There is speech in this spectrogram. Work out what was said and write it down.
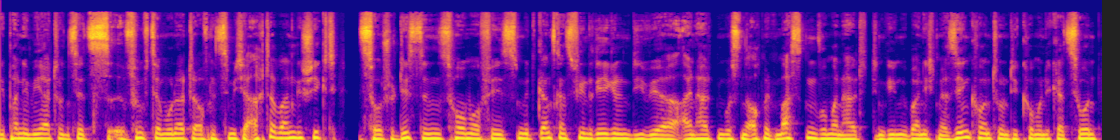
Die Pandemie hat uns jetzt 15 Monate auf eine ziemliche Achterbahn geschickt. Social Distance, Homeoffice mit ganz, ganz vielen Regeln, die wir einhalten mussten, auch mit Masken, wo man halt den Gegenüber nicht mehr sehen konnte und die Kommunikation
